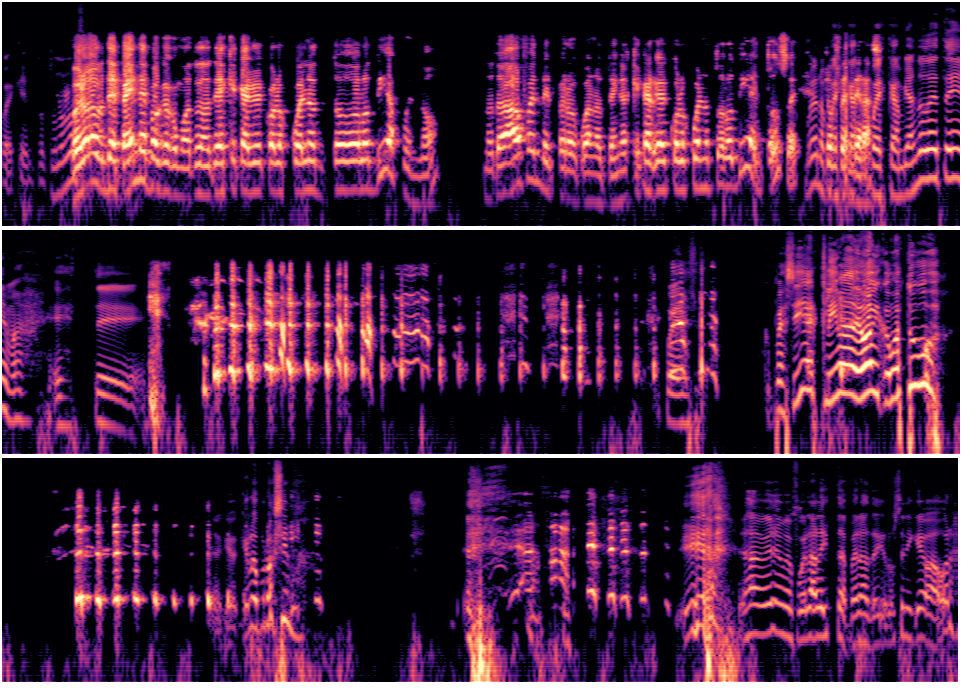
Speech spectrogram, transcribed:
pues que tú no lo. Bueno, depende, porque como tú no tienes que cargar con los cuernos todos los días, pues no. No te vas a ofender, pero cuando tengas que cargar con los cuernos todos los días, entonces Bueno, te pues, ca- pues cambiando de tema, este. pues, pues sí, el clima de hoy, ¿cómo estuvo? ¿Qué, qué es lo próximo? Mira, a ver, me fue la lista, espérate, que no sé ni qué va ahora.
